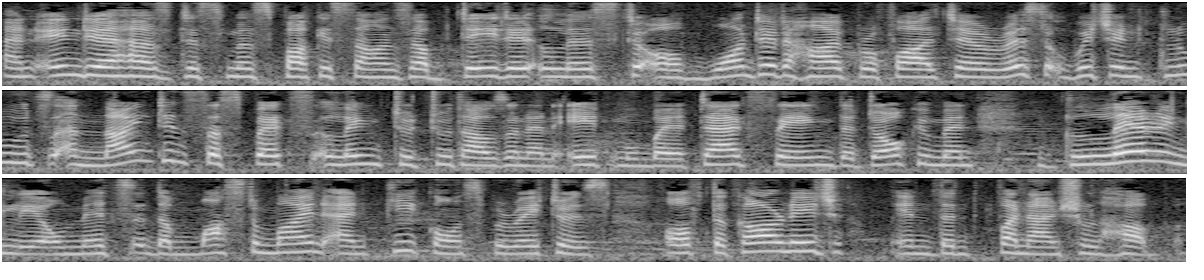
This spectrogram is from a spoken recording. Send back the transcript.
And India has dismissed Pakistan's updated list of wanted high profile terrorists, which includes uh, 19 suspects linked to 2008 Mumbai attacks, saying the document glaringly omits the mastermind and key conspirators of the carnage in the financial hub.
